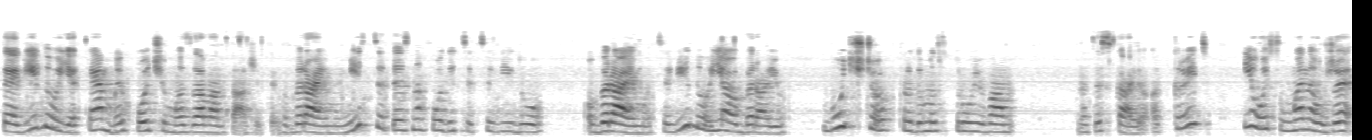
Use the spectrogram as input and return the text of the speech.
те відео, яке ми хочемо завантажити. Вибираємо місце, де знаходиться це відео. Обираємо це відео. Я обираю будь-що, продемонструю вам, натискаю Відкрити. І ось у мене вже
